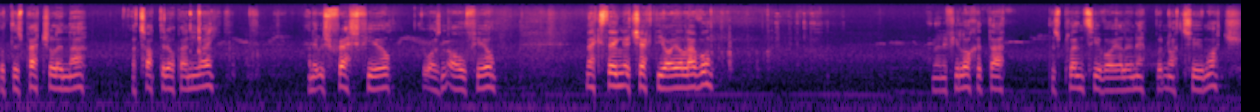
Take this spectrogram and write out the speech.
But there's petrol in there. I topped it up anyway. And it was fresh fuel. It wasn't old fuel. Next thing I checked the oil level. And then if you look at that, there's plenty of oil in it, but not too much.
